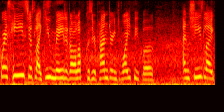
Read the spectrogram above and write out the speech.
Whereas he's just like you made it all up because you're pandering to white people. And she's like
